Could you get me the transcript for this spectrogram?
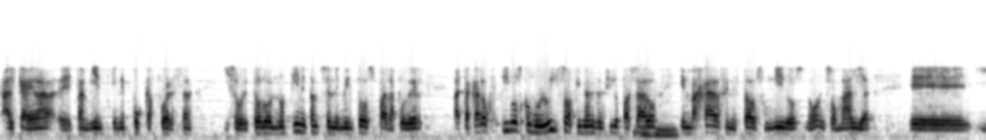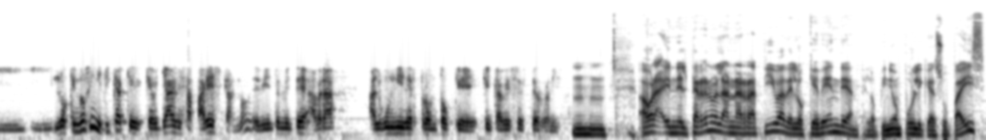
Al Qaeda eh, también tiene poca fuerza y sobre todo no tiene tantos elementos para poder atacar objetivos como lo hizo a finales del siglo pasado, embajadas en Estados Unidos, no, en Somalia, eh, y, lo que no significa que, ya desaparezcan, ¿no? Evidentemente habrá algún líder pronto que, encabece este organismo. Ahora, en el terreno de la narrativa de lo que vende ante la opinión pública de su país,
